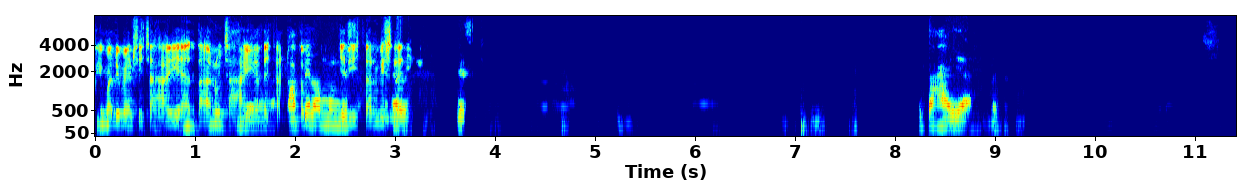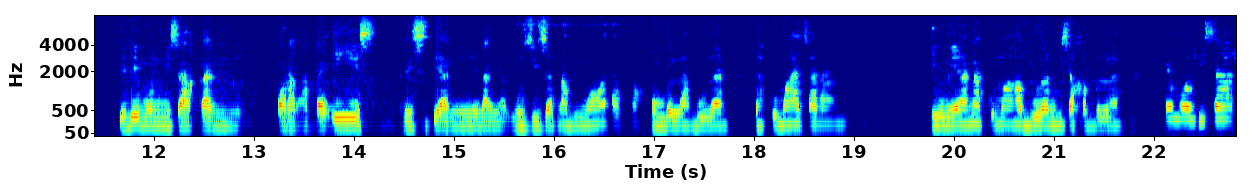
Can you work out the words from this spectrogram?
lima dimensi cahaya tak anu cahaya Ya, teh tapi lamun jadi can bisa cahaya. Jadi mau misalkan orang ateis, Kristiani nanya mukjizat Nabi Muhammad apa? Membelah bulan. Lah kumaha cara ilmiahna kumaha bulan bisa kebelah? Ya mau bisa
